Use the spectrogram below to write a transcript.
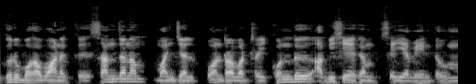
குரு பகவானுக்கு சந்தனம் மஞ்சள் போன்றவற்றை கொண்டு அபிஷேகம் செய்ய வேண்டும்.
